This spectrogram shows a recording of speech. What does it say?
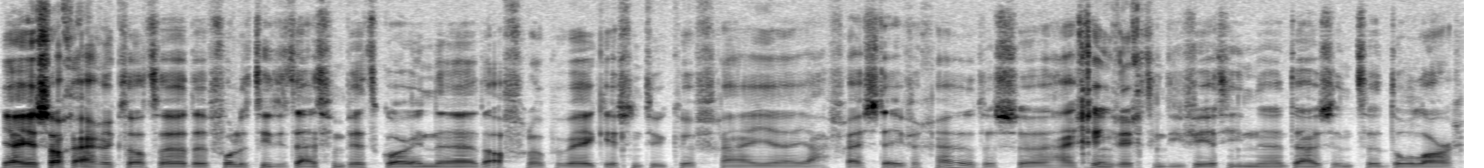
Ja, je zag eigenlijk dat uh, de volatiliteit van Bitcoin uh, de afgelopen weken is natuurlijk uh, vrij, ja, vrij stevig. Hè? Dus hij ging richting die 14.000 dollar.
